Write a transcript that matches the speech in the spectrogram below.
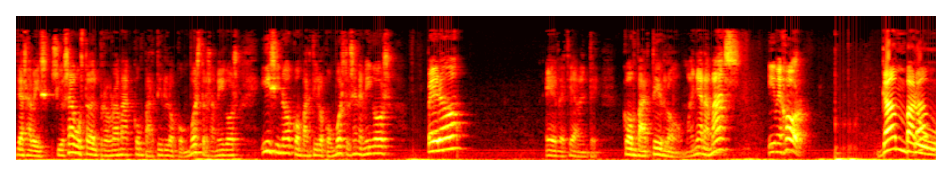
Ya sabéis, si os ha gustado el programa, compartirlo con vuestros amigos y si no, compartirlo con vuestros enemigos, pero, efectivamente, compartirlo mañana más y mejor. ¡Gámbaro!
